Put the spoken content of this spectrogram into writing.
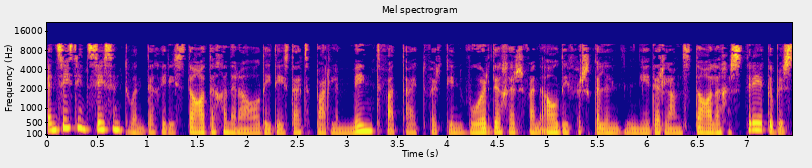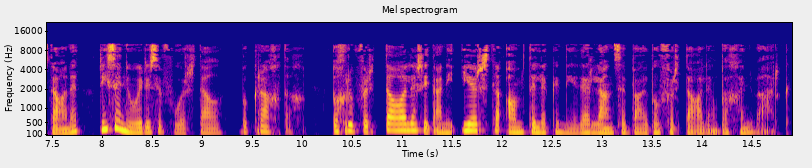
In 1626 het die Staten-Generaal die destydse parlement wat uit verteenwoordigers van al die verskillende Nederlandstalige streke bestaan het, die sinode se voorstel bekragtig. 'n Groep vertalers het aan die eerste amptelike Nederlandse Bybelvertaling begin werk.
